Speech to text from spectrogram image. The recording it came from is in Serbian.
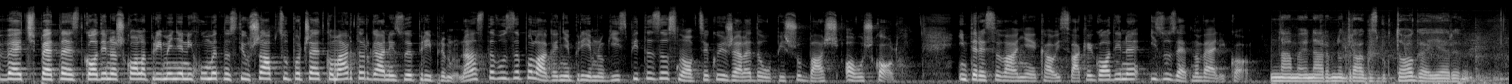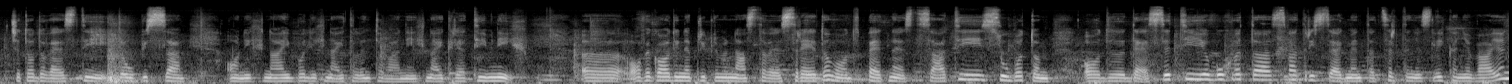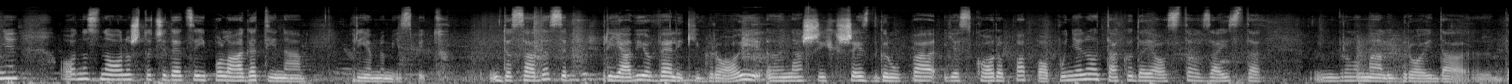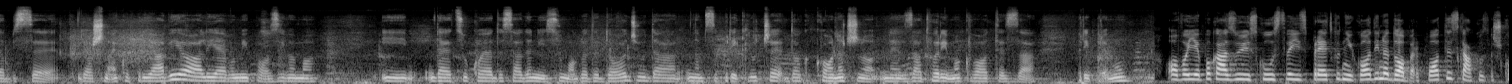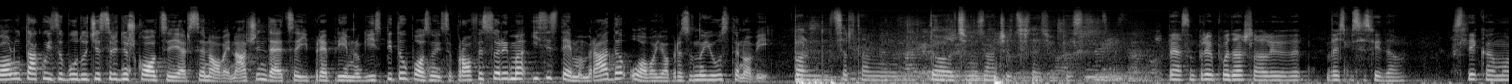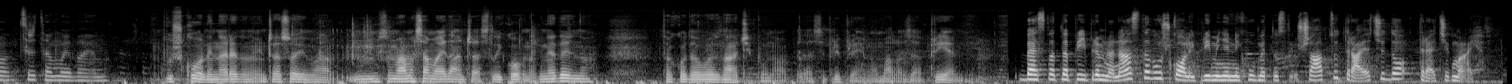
Već 15 godina škola primenjenih umetnosti u Šapcu početkom marta organizuje pripremnu nastavu za polaganje prijemnog ispita za osnovce koji žele da upišu baš ovu školu. Interesovanje je, kao i svake godine, izuzetno veliko. Nama je naravno drago zbog toga jer će to dovesti i do upisa onih najboljih, najtalentovanijih, najkreativnijih. E, ove godine pripremna nastava je sredom od 15 sati i subotom od 10 i obuhvata sva tri segmenta, crtanje, slikanje, vajanje, odnosno ono što će deca i polagati na prijemnom ispitu. Do sada se prijavio veliki broj, e, naših šest grupa je skoro pa popunjeno, tako da je ostao zaista vrlo mali broj da, da bi se još neko prijavio, ali evo mi pozivamo i decu koja do sada nisu mogla da dođu, da nam se priključe dok konačno ne zatvorimo kvote za pripremu. Ovo je pokazuju iskustva iz prethodnih godina dobar potez kako za školu, tako i za buduće srednjoškolce, jer se na ovaj način deca i pre prijemnog ispita upoznaju sa profesorima i sistemom rada u ovoj obrazovnoj ustanovi. Volim da crtam, to će mi značiti šta ću pisati. Pa ja sam prvi put došla, ali već mi se svidalo. Slikamo, crtamo i vajamo. U školi na redovnim časovima, mislim, imamo samo jedan čas likovnog nedeljno, tako da ovo znači puno da se pripremimo malo za prijemni. Besplatna pripremna nastava u školi primjenjenih umetnosti u Šapcu trajaće do 3. maja.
